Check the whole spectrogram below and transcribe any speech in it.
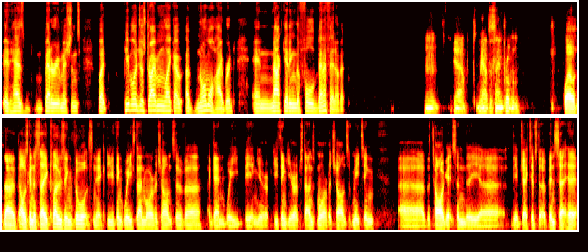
it has better emissions but people are just driving like a, a normal hybrid and not getting the full benefit of it. Mm, yeah we have the same problem. Well uh, i was going to say closing thoughts nick. Do you think we stand more of a chance of uh, again we being europe do you think europe stands more of a chance of meeting the targets and the uh, the objectives that have been set here.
